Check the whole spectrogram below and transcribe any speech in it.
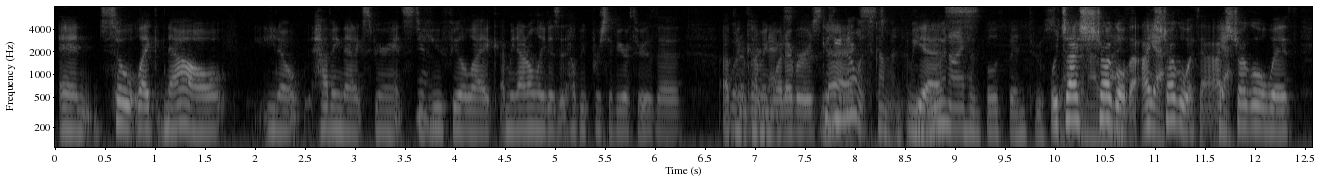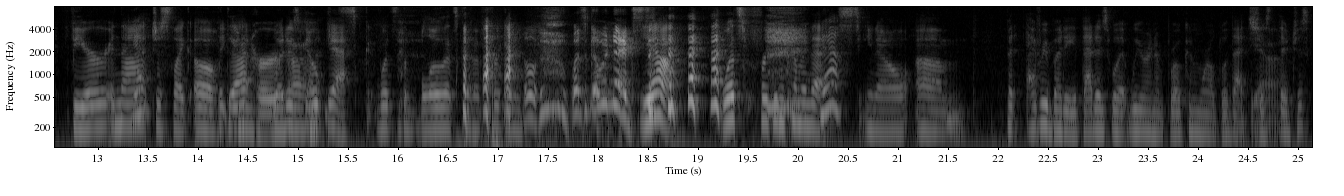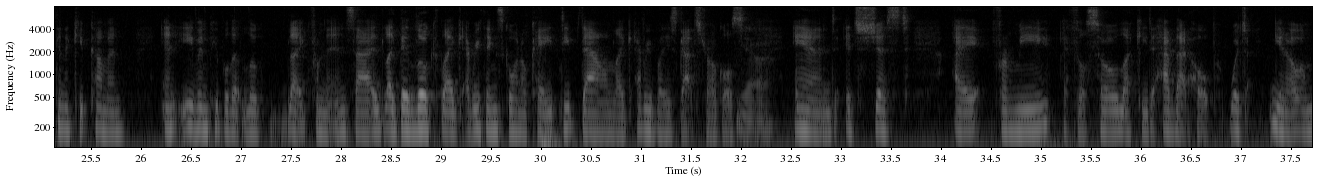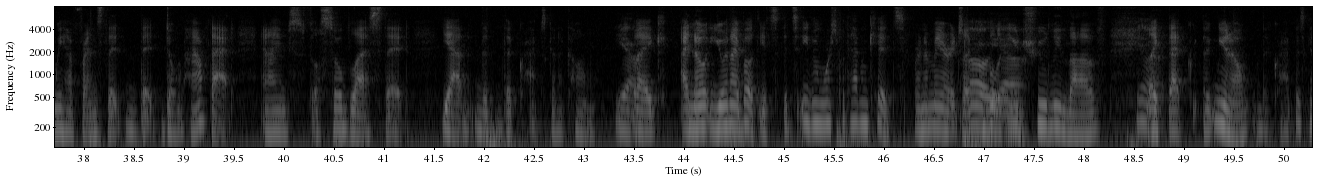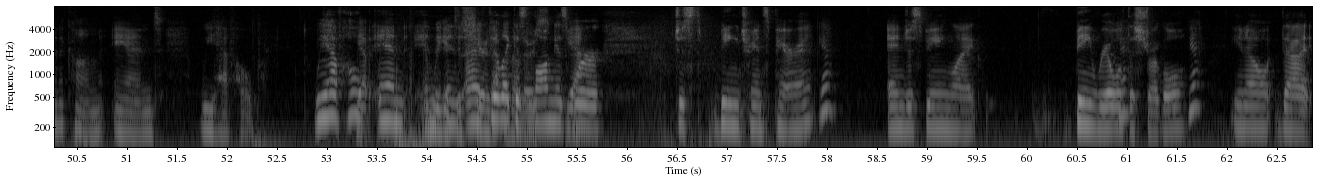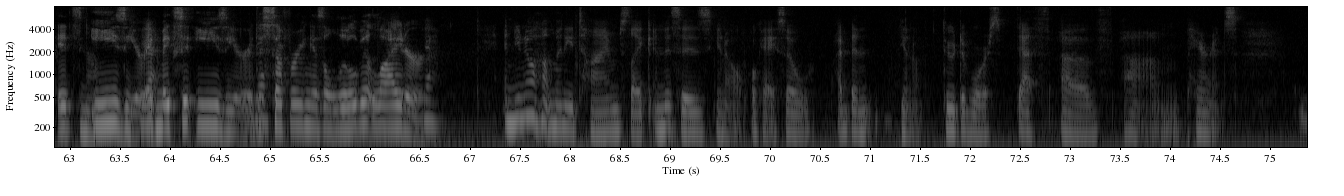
and so like now, you know, having that experience, do Yeah. you feel like? I mean, not only does it help you persevere through the up and coming next. whatever is next, because you know it's coming. I mean, you and I have both been through which I struggle that I Yeah. struggle with that. I struggle with fear in that. Yeah. Just like oh, That that, hurt. what is I gonna- yeah. what's the blow that's gonna freaking What's coming next? yeah what's freaking coming Yeah. next? You know, um, But everybody, that is what we are in a broken world with. That's just they're just gonna keep coming. And even people that look like from the inside, like they look like everything's going okay. Deep down, like everybody's got struggles. yeah. and it's just i for me i feel so lucky to have that hope which you know and we have friends that that don't have that and i feel so blessed that yeah the, the crap's gonna come Yeah. like i know you and i both it's it's even worse with having kids or in a marriage like Oh, people that you truly love Yeah. like that you know the crap is gonna come and we have hope we have hope Yep. and and, we get and to I feel that with like as others. long as Yeah. we're just being transparent Yeah. and just being like being real with the struggle Yeah. you know that it's No. easier Yeah. it makes it easier Yeah. the suffering is a little bit lighter Yeah. And you know how many times, like, and this is, you know, okay, so I've been, you know, through divorce, death of um, parents.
